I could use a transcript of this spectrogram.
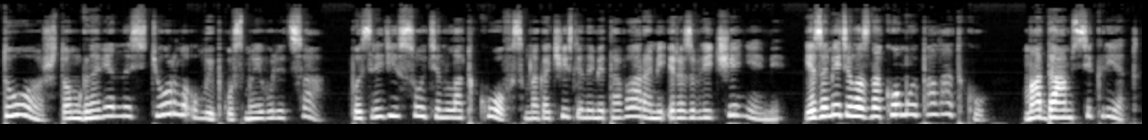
то, что мгновенно стерло улыбку с моего лица. Посреди сотен лотков с многочисленными товарами и развлечениями я заметила знакомую палатку «Мадам Секрет».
